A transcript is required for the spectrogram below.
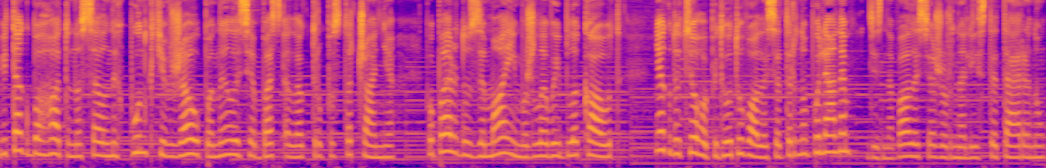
Відтак багато населених пунктів вже опинилися без електропостачання. Попереду зима і можливий блекаут. Як до цього підготувалися тернополяни, дізнавалися журналісти терену.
